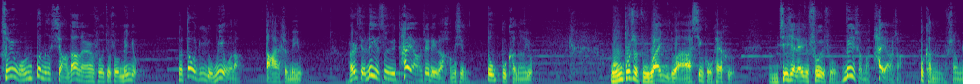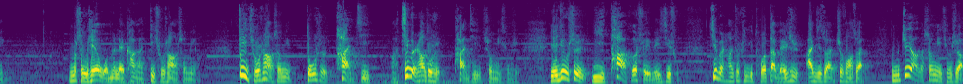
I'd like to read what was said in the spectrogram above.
所以我们不能想当然说就说没有。那到底有没有呢？答案是没有。而且类似于太阳这类的恒星都不可能有。我们不是主观臆断啊，信口开河。那么接下来就说一说为什么太阳上不可能有生命。那么首先我们来看看地球上的生命。地球上的生命都是碳基啊，基本上都是碳基生命形式，也就是以碳和水为基础，基本上就是一坨蛋白质、氨基酸、脂肪酸。那么这样的生命形式啊，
